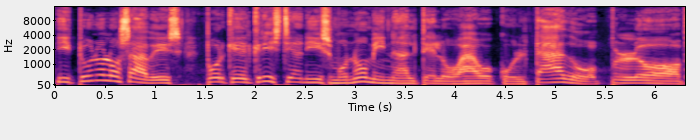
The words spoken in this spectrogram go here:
Y tú no lo sabes porque el cristianismo nominal te lo ha ocultado. Plop.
